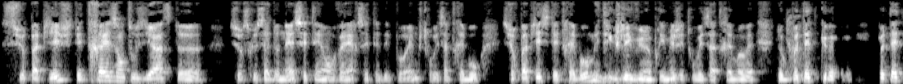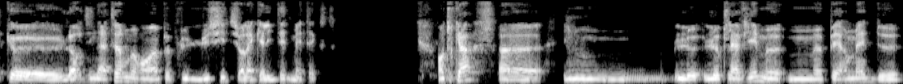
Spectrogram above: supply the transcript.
sur papier. J'étais très enthousiaste sur ce que ça donnait. C'était en vers, c'était des poèmes. Je trouvais ça très beau. Sur papier, c'était très beau, mais dès que je l'ai vu imprimé, j'ai trouvé ça très mauvais. Donc peut-être que peut-être que l'ordinateur me rend un peu plus lucide sur la qualité de mes textes. En tout cas, euh, le, clavier me, me permet de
